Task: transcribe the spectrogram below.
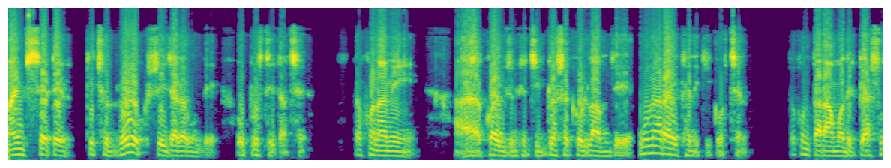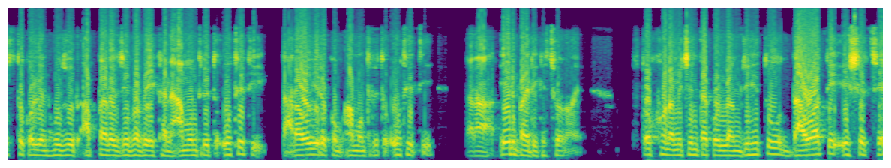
মাইন্ডসেটের কিছু লোক সেই জায়গার মধ্যে উপস্থিত আছে। তখন আমি কয়েকজনকে জিজ্ঞাসা করলাম যে, ওনারা এখানে কি করছেন? তখন তারা আমাদেরকে আশ্বস্ত করলেন, হুজুর, আপনারা যেভাবে এখানে আমন্ত্রিত অতিথি, তারাও এরকম আমন্ত্রিত অতিথি, তারা এর বাইরে কিছু নয়। তখন আমি চিন্তা করলাম, যেহেতু দাওয়াতে এসেছে,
